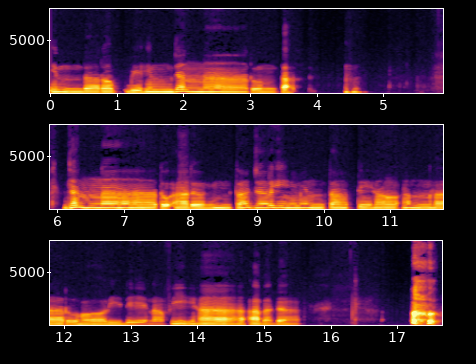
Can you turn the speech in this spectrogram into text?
inda rabbihim jannatun ta Jannatu adnin tajri min tahtihal anharu khalidina fiha abada.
